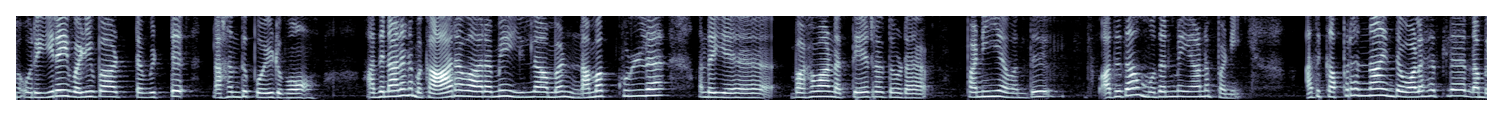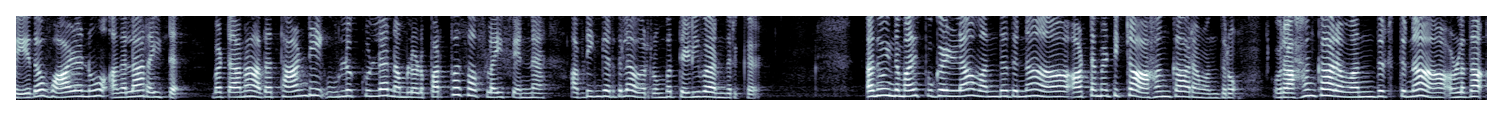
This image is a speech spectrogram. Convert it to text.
ஒரு இறை வழிபாட்டை விட்டு நகர்ந்து போயிடுவோம். அதனால நமக்கு ஆரவாரமே இல்லாமல் நமக்குள்ள அந்த பகவானை தேடுறதோட பணியை வந்து அதுதான் முதன்மையான பணி. அதுக்கப்புறம்தான் இந்த உலகத்தில் நம்ம ஏதோ வாழணும் அதெல்லாம் ரைட்டு. பட் ஆனால் அதை தாண்டி உள்ளுக்குள்ளே நம்மளோட பர்பஸ் ஆஃப் லைஃப் என்ன அப்படிங்கிறதுல அவர் ரொம்ப தெளிவாக இருந்திருக்கார். அதுவும் இந்த மாதிரி புகழ்லாம் வந்ததுன்னா ஆட்டோமேட்டிக்காக அகங்காரம் வந்துடும் ஒரு அகங்காரம் வந்துடுத்துன்னா அவ்வளோதான்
